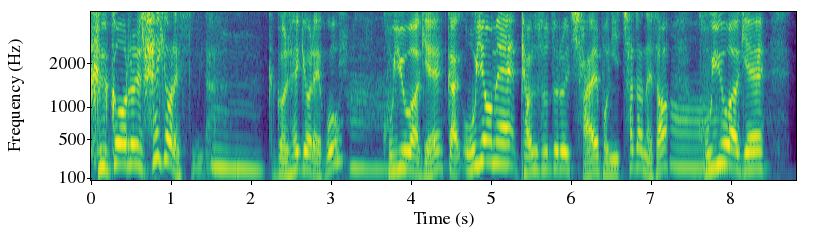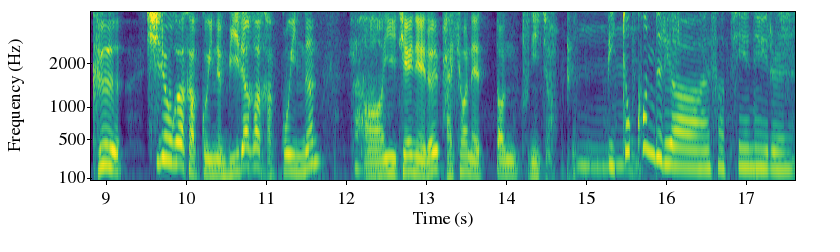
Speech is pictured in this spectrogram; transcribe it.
그거를 해결했습니다. 음. 그걸 해결하고 아. 고유하게 그러니까 오염의 변수들을 잘 본이 찾아내서 어. 고유하게 그 시료가 갖고 있는 미라가 갖고 있는 야. 어, 이 DNA를 밝혀냈던 분이죠. 음. 미토콘드리아에서 DNA를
